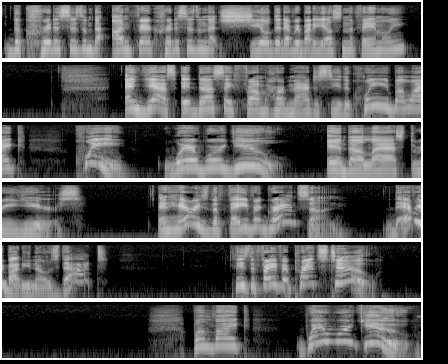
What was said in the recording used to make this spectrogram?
The criticism, the unfair criticism that shielded everybody else in the family. And yes, it does say from Her Majesty the Queen, but like, Queen, where were you in the last three years? And Harry's the favorite grandson. Everybody knows that. He's the favorite prince, too. But, like, where were you?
